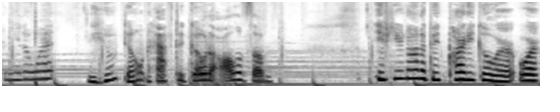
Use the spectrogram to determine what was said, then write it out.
And you know what? You don't have to go to all of them. If you're not a big party goer or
